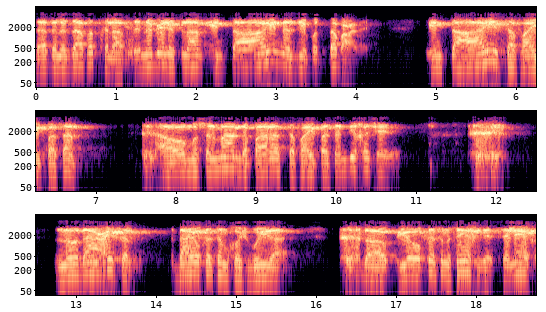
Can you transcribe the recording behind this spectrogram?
دا د نظافت خلاف دی نبی اسلام انتهایی نظیف التبع دی انتهایی صفائی پسند او مسلمان د پاره صفائی پسندی خشه دی نو دا عسل دا یو قسم خوشبوئی ده دا یو قسم سیخ دی سلیخ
